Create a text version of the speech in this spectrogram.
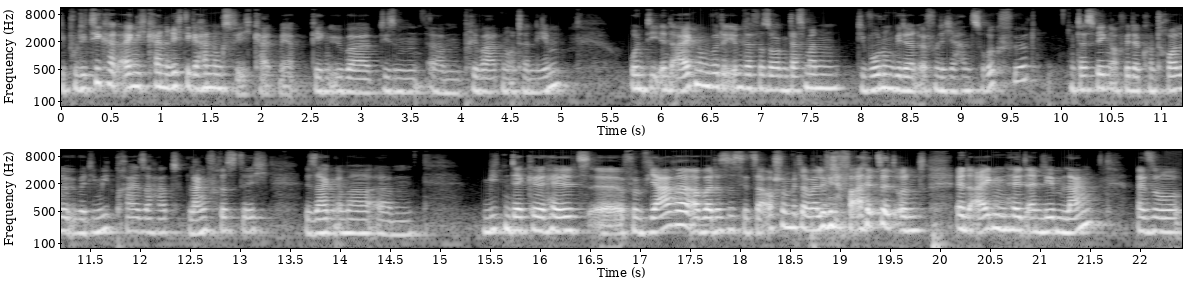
Die Politik hat eigentlich keine richtige Handlungsfähigkeit mehr gegenüber diesem ähm, privaten Unternehmen. Und die Enteignung würde eben dafür sorgen, dass man die Wohnung wieder in öffentliche Hand zurückführt und deswegen auch wieder Kontrolle über die Mietpreise hat, langfristig. Wir sagen immer, ähm, Mietendeckel hält äh, fünf Jahre, aber das ist jetzt auch schon mittlerweile wieder veraltet und Enteignen hält ein Leben lang. Also,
